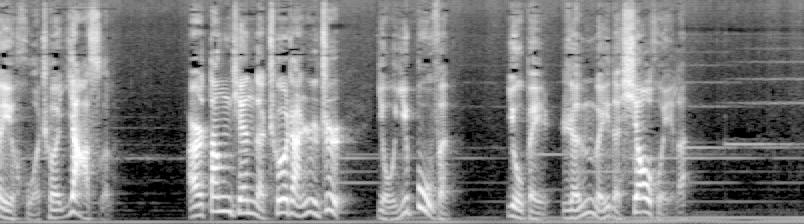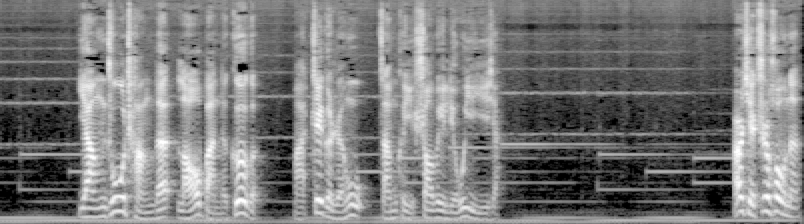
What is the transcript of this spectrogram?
被火车压死了，而当天的车站日志有一部分。又被人为的销毁了。养猪场的老板的哥哥啊，这个人物咱们可以稍微留意一下。而且之后呢，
